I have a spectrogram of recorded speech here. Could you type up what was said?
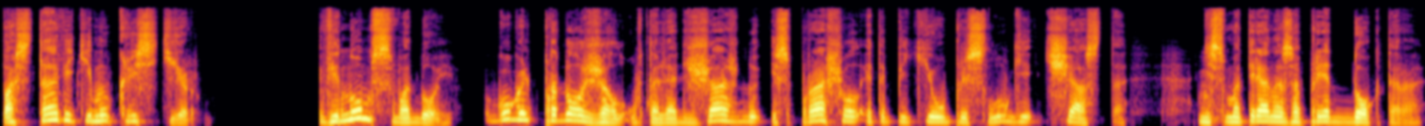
поставить ему крестир. Вином с водой Гоголь продолжал утолять жажду и спрашивал это питье у прислуги часто, несмотря на запрет доктора.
